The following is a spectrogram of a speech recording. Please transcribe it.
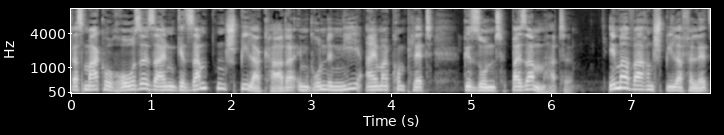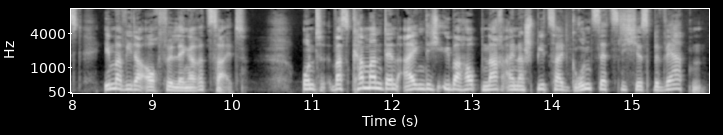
dass Marco Rose seinen gesamten Spielerkader im Grunde nie einmal komplett gesund beisammen hatte. Immer waren Spieler verletzt, immer wieder auch für längere Zeit. Und was kann man denn eigentlich überhaupt nach einer Spielzeit Grundsätzliches bewerten?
